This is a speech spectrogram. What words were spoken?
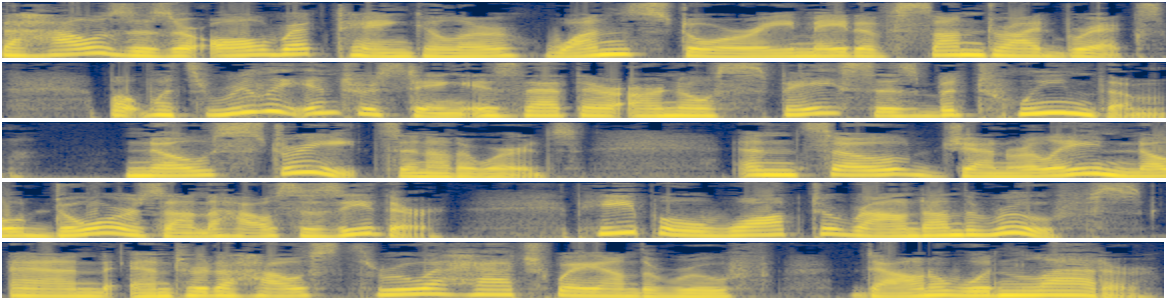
The houses are all rectangular, one story, made of sun-dried bricks. But what's really interesting is that there are no spaces between them. No streets, in other words. And so, generally, no doors on the houses either. People walked around on the roofs and entered a house through a hatchway on the roof down a wooden ladder.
